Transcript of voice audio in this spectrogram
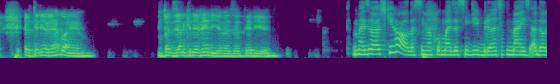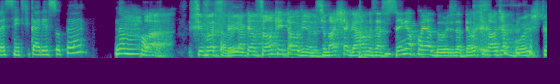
eu teria vergonha. Não tô dizendo que deveria, mas eu teria. Mas eu acho que rola, assim, uma cor mais assim, vibrante, mais adolescente, ficaria super na moda. Se você, tá atenção quem está ouvindo, se nós chegarmos a 100 apoiadores até o final de agosto,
